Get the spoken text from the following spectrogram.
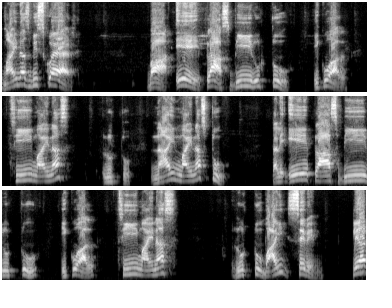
minus B square বা A plus B root two equal three minus root two nine minus two তাহলে A plus B root two equal three minus root two by seven clear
